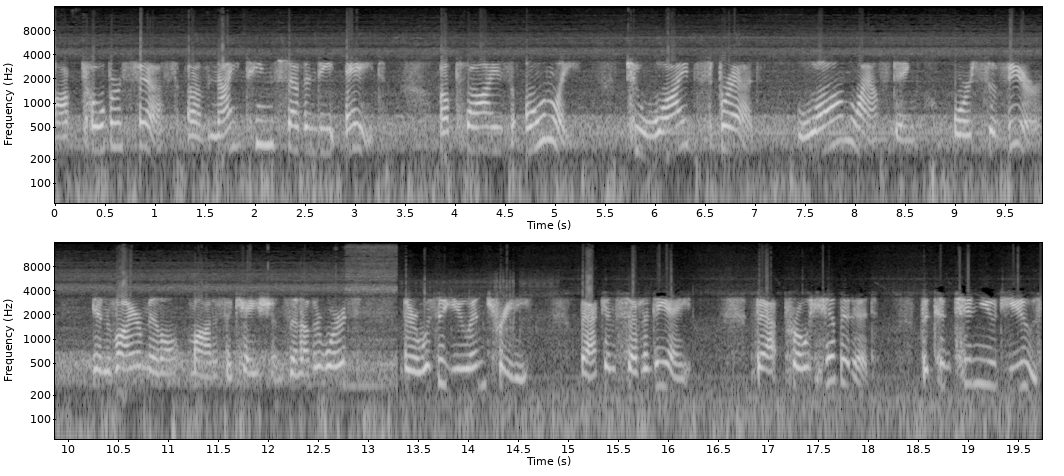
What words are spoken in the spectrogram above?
October 5th of 1978, applies only to widespread, long-lasting, or severe environmental modifications. In other words, there was a UN treaty back in 78 that prohibited the continued use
